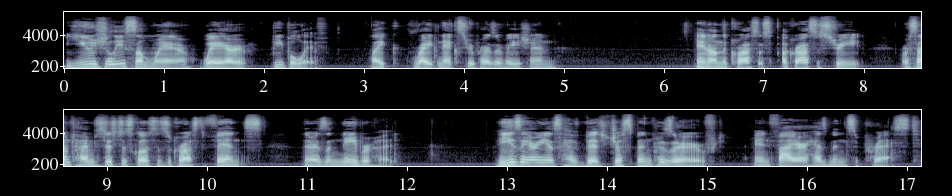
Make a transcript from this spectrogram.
usually somewhere where people live, like right next to preservation, and on the cross across the street, or sometimes just as close as across the fence, there is a neighborhood. These areas have just been preserved, and fire has been suppressed.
